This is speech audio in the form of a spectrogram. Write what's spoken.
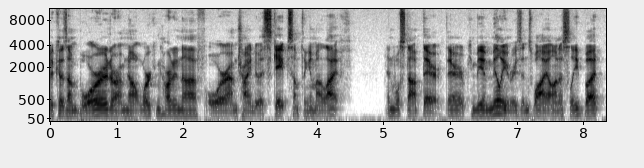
Because I'm bored, or I'm not working hard enough, or I'm trying to escape something in my life. And we'll stop there. There can be a million reasons why, honestly, but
